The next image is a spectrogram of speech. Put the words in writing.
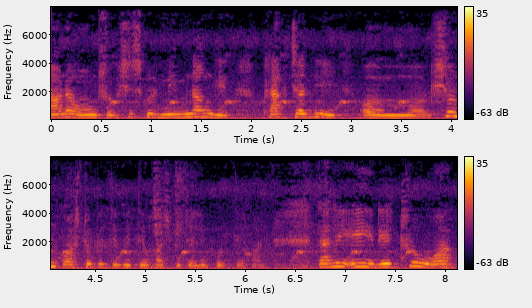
নানা অংশ, বিশেষ করে নিম্নাঙ্গের ফ্র্যাকচার নিয়ে ভীষণ কষ্ট পেতে পেতে হসপিটালে ভর্তি হন। তাহলে এই রেট্রো ওয়াক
